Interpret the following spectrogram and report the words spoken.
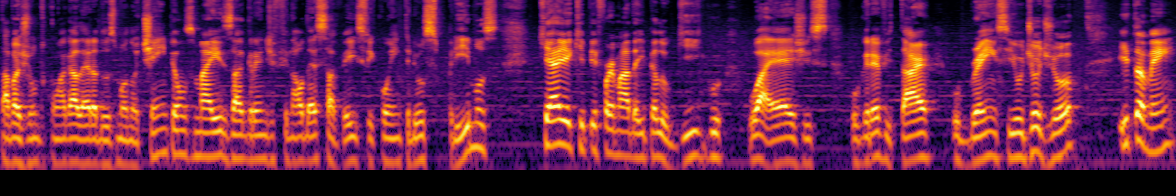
tava junto com a galera dos Mono Champions, mas a grande final dessa vez ficou entre os primos, que é a equipe formada aí pelo Gigo, o Aegis, o Grevitar, o Brains e o Jojo. E também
